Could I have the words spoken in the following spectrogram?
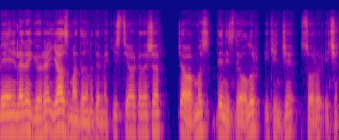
beğenilere göre yazmadığını demek istiyor arkadaşlar. Cevabımız Denizli olur ikinci soru için.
